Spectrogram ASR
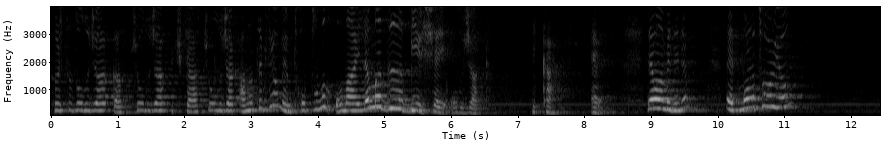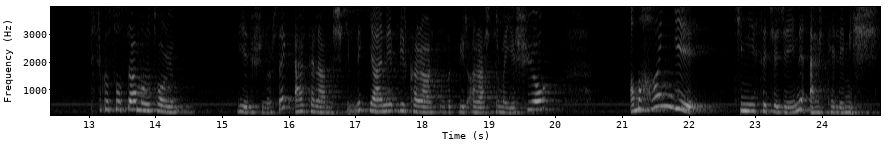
Hırsız olacak, gaspçı olacak, üçkağıtçı olacak. Anlatabiliyor muyum? Toplumun onaylamadığı bir şey olacak. Dikkat. Evet. Devam edelim. Evet, moratorium psikososyal moratorium diye düşünürsek ertelenmiş kimlik. Yani bir kararsızlık, bir araştırma yaşıyor. Ama hangi kimliği seçeceğini ertelemiş.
